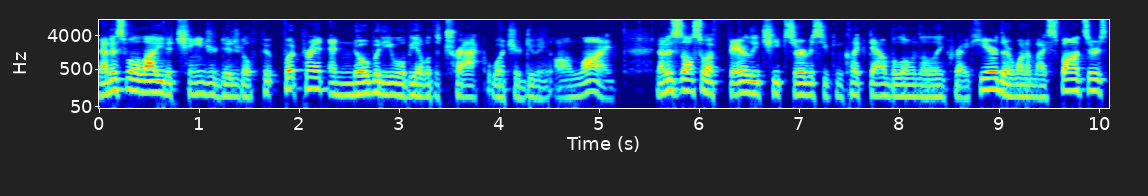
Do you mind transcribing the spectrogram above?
Now, this will allow you to change your digital footprint and nobody will be able to track what you're doing online. Now, this is also a fairly cheap service. You can click down below in the link right here. They're one of my sponsors.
